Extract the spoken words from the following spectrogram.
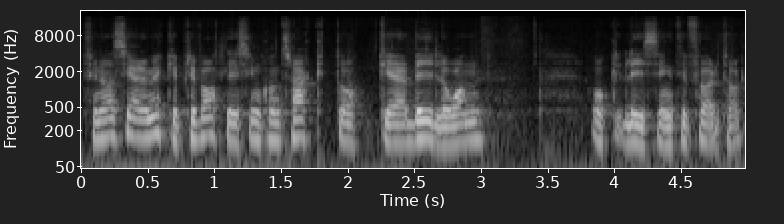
finansierar mycket privatleasingkontrakt och eh, billån och leasing till företag.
